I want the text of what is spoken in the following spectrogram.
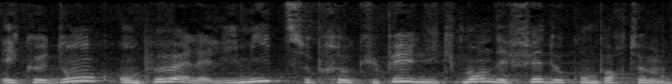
et que donc on peut à la limite se préoccuper uniquement des faits de comportement.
